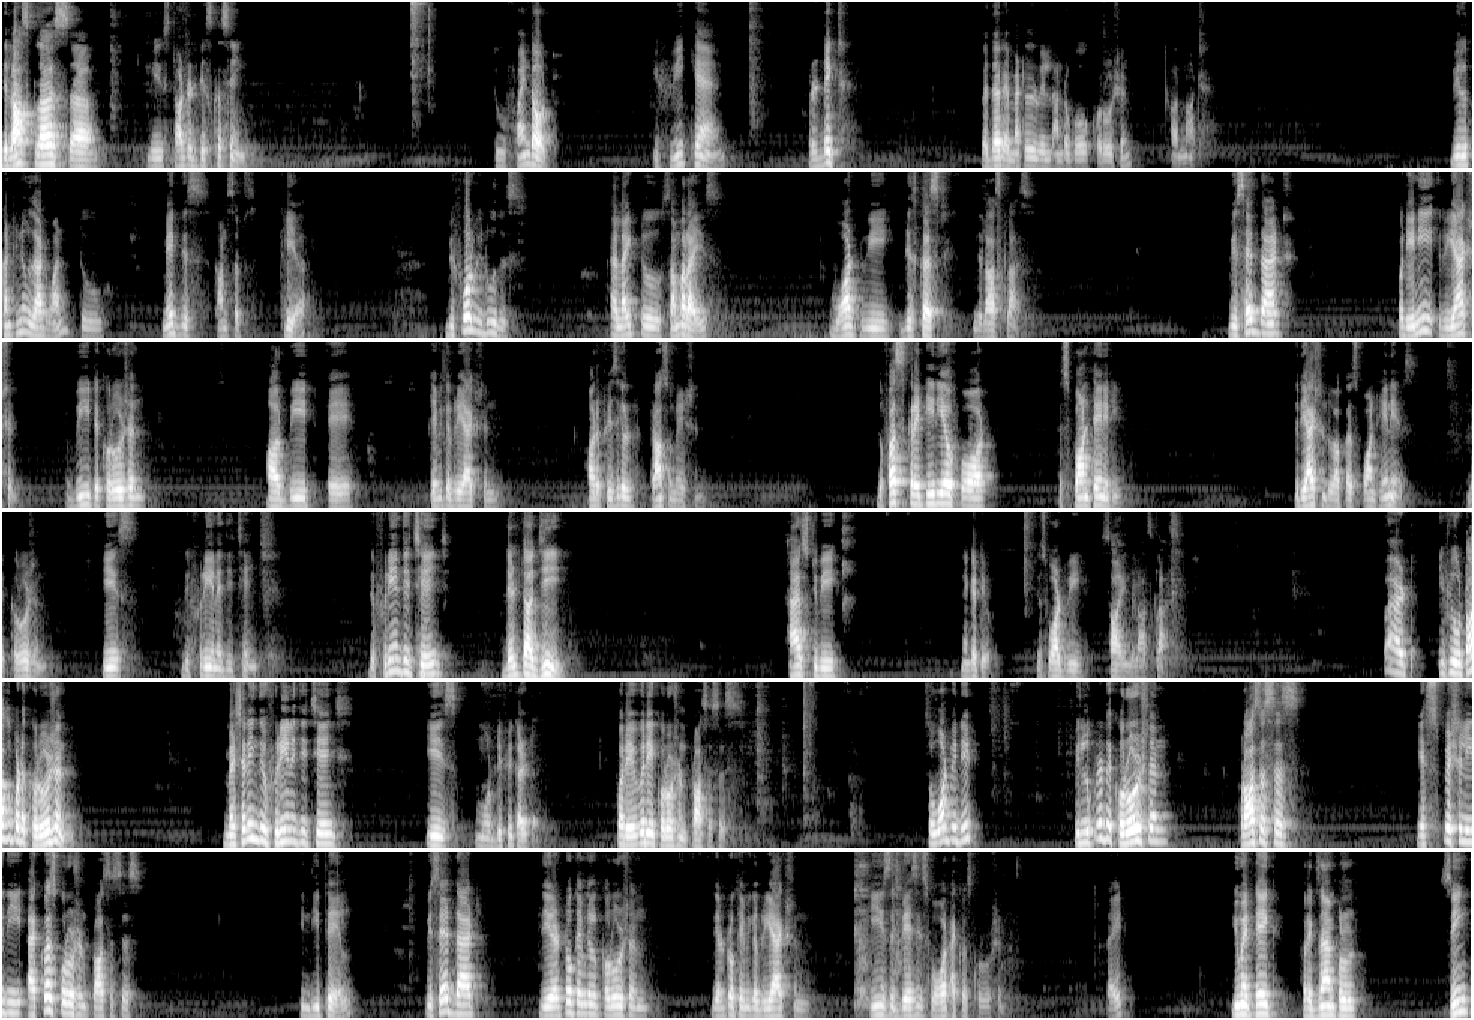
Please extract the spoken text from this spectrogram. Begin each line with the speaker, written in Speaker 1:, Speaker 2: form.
Speaker 1: The last class, uh, we started discussing to find out if we can predict whether a metal will undergo corrosion or not. We will continue that one to make these concepts clear. Before we do this, I like to summarize what we discussed in the last class. We said that for any reaction, be it a corrosion or be it a chemical reaction or a physical transformation, the first criteria for spontaneity, the reaction to occur spontaneous like corrosion is the free energy change. The free energy change delta G has to be negative is what we saw in the last class. But if you talk about a corrosion, measuring the free energy change is more difficult for every corrosion processes. So, what we did? We looked at the corrosion processes, especially the aqueous corrosion processes in detail. We said that the electrochemical corrosion, the electrochemical reaction is the basis for aqueous corrosion, right. You may take for example, zinc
